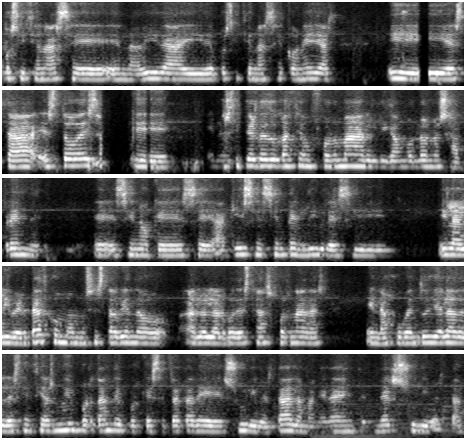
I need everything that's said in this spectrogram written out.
posicionarse en la vida y de posicionarse con ellas. Y, está, esto es algo que en los sitios de educación formal, digámoslo, no se aprende. Eh, sino que se, aquí se sienten libres y, y, la libertad, como hemos estado viendo a lo largo de estas jornadas, en la juventud y en la adolescencia es muy importante porque se trata de su libertad, la manera de entender su libertad.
